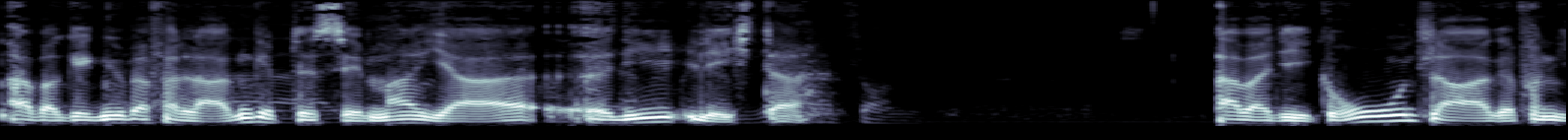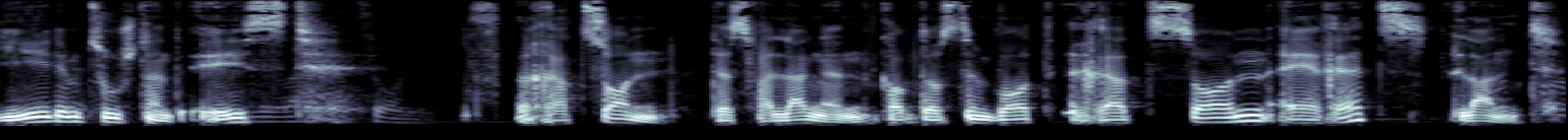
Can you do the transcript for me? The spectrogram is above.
Aber gegenüber Verlangen gibt es immer ja äh, die Lichter. Aber die Grundlage von jedem Zustand ist Razon, das Verlangen, kommt aus dem Wort Razon, Eretz, Land.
